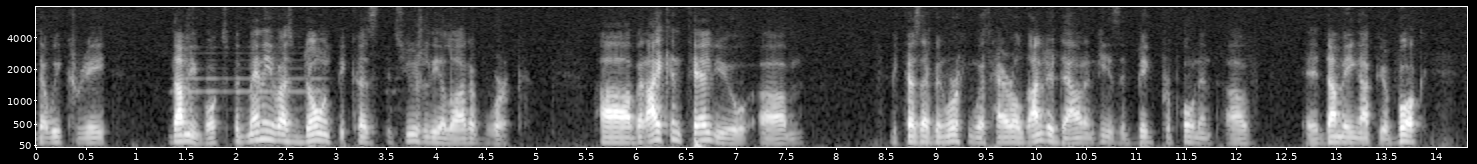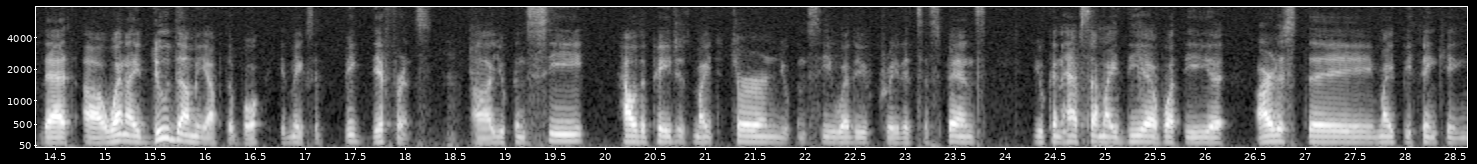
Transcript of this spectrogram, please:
that we create dummy books, but many of us don't because it's usually a lot of work. Uh, but I can tell you, um, because I've been working with Harold Underdown, and he's a big proponent of uh, dummying up your book, that uh, when I do dummy up the book, it makes a big difference. Uh, you can see how the pages might turn. You can see whether you've created suspense. You can have some idea of what the uh, artist uh, might be thinking.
